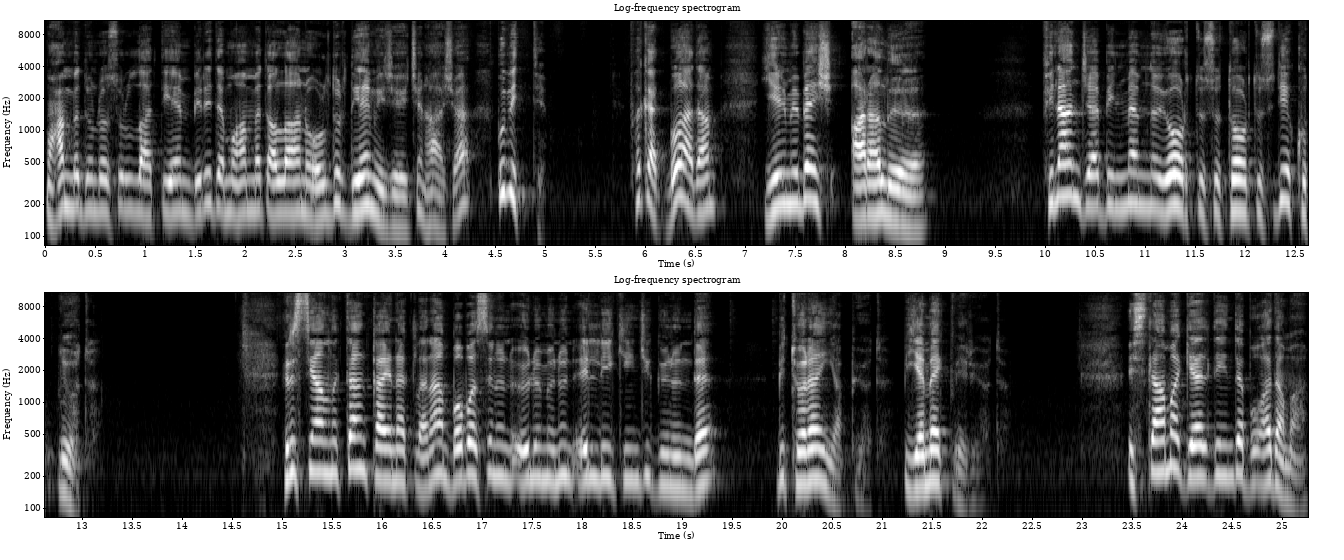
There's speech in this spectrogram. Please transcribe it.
Muhammedun Resulullah diyen biri de Muhammed Allah'ın oğludur diyemeyeceği için haşa. Bu bitti. Fakat bu adam 25 Aralık'ı filanca bilmem ne yortusu tortusu diye kutluyordu. Hristiyanlıktan kaynaklanan babasının ölümünün 52. gününde bir tören yapıyordu. Bir yemek veriyordu. İslam'a geldiğinde bu adama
